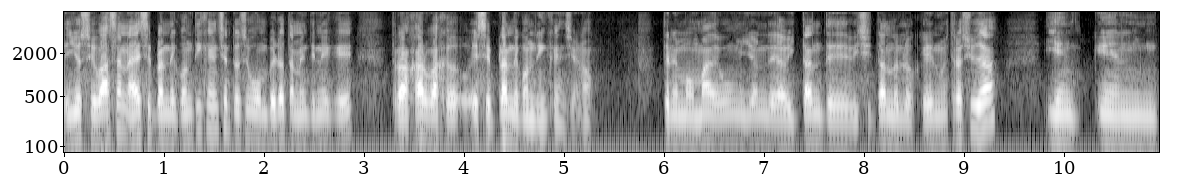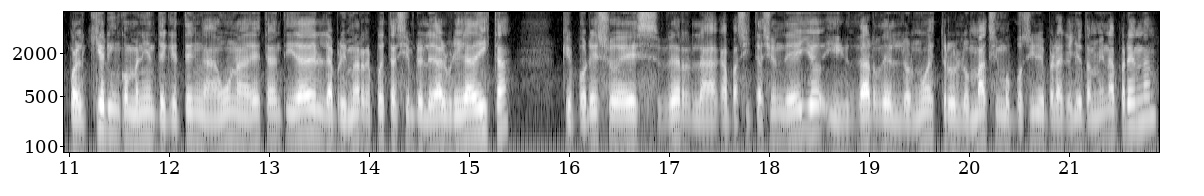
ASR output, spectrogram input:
ellos se basan a ese plan de contingencia, entonces bombero también tiene que trabajar bajo ese plan de contingencia. ¿no? Tenemos más de un millón de habitantes visitando lo que es nuestra ciudad y en, cualquier inconveniente que tenga una de estas entidades, la primera respuesta siempre le da al brigadista, que por eso es ver la capacitación de ellos y dar de lo nuestro lo máximo posible para que ellos también aprendan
